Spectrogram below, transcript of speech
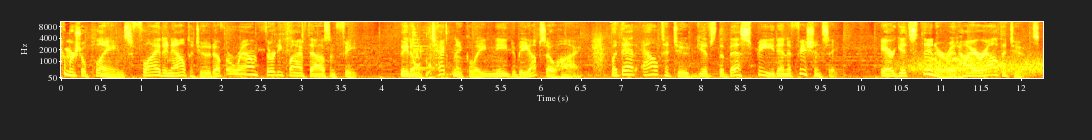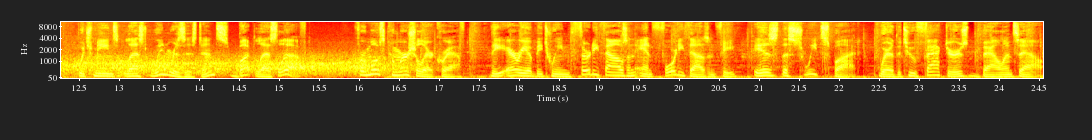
commercial planes fly at an altitude of around 35,000 feet. They don't technically need to be up so high, but that altitude gives the best speed and efficiency. Air gets thinner at higher altitudes, which means less wind resistance but less lift. For most commercial aircraft, the area between 30,000 and 40,000 feet is the sweet spot, where the two factors balance out.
